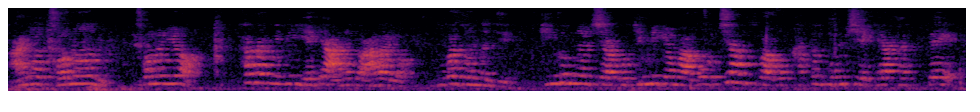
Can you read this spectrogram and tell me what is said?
아니요, 저는 저는요 사장님이 얘기 안 해도 알아요. 누가 줬는지 김금년 씨하고 김미경하고 치안수하고 같은 동시에 계약했을 때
